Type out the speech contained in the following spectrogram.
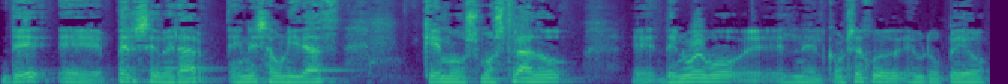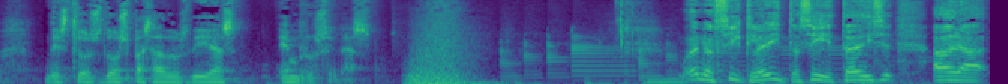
de perseverar en esa unidad que hemos mostrado de nuevo en el Consejo Europeo de estos dos pasados días en Bruselas. Bueno, sí, clarito, sí. Está. Ahora,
